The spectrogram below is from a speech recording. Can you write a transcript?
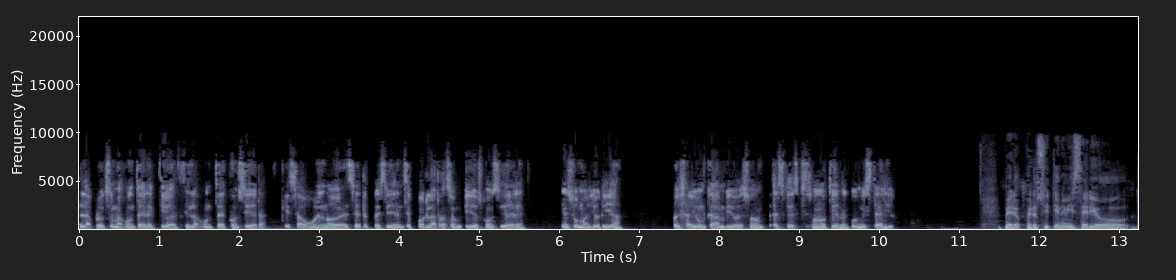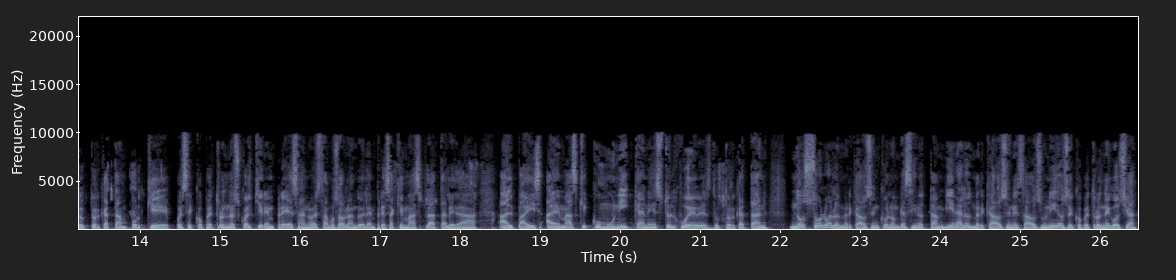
La próxima Junta Directiva, si la Junta considera que Saúl no debe ser el presidente por la razón que ellos consideren, en su mayoría, pues hay un cambio, eso es que, es que eso no tiene ningún misterio. Pero, pero sí tiene misterio, doctor Catán, porque pues Ecopetrol no es cualquier empresa, ¿no? Estamos hablando de la empresa que más plata le da al país. Además que comunican esto el jueves, doctor Catán, no solo a los mercados en Colombia, sino también a los mercados en Estados Unidos. Ecopetrol negocia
